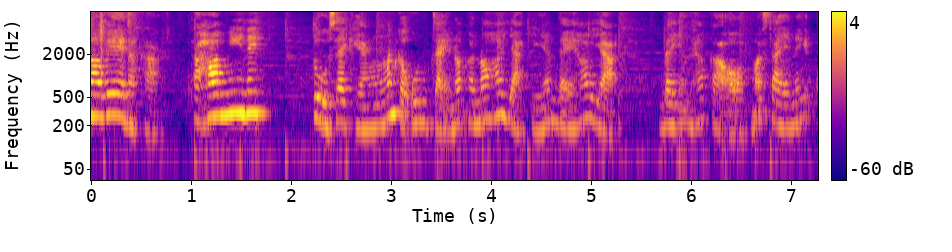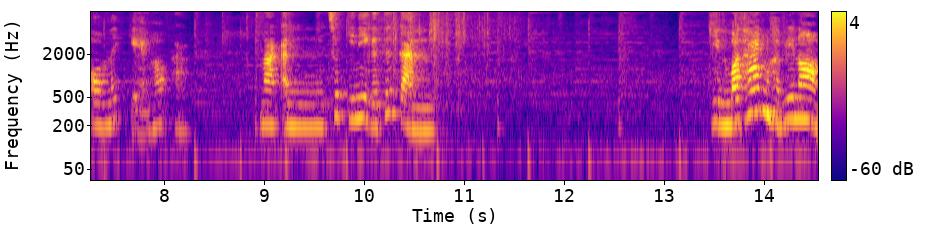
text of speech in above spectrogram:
นอร์เวยนะคะ ถ้าเฮามีในตู้ใส่แข็งมันก็อุ่นใจเนาะค่ะเนาะเฮาอยากกินยามใดเฮาอยากได้ยามใดเฮาก็ออกมาใส่ในออมในแกงเฮาค่ะมากอันชุกินี่ก็คือกัน กินบ่ทันค่ะพี่น้อง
